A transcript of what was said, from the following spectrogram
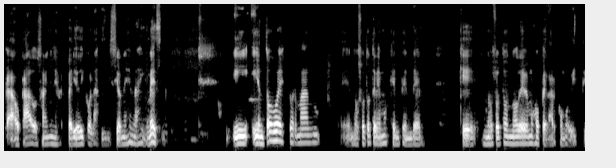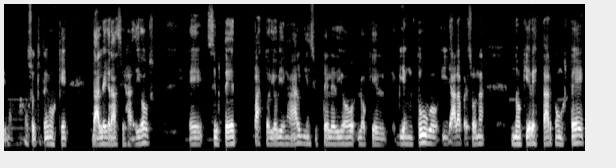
cada, o cada dos años es periódico las divisiones en las iglesias. Y, y en todo esto, hermano, eh, nosotros tenemos que entender que nosotros no debemos operar como víctimas. Nosotros tenemos que darle gracias a Dios. Eh, si usted pastoreó bien a alguien, si usted le dio lo que bien tuvo y ya la persona no quiere estar con usted,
